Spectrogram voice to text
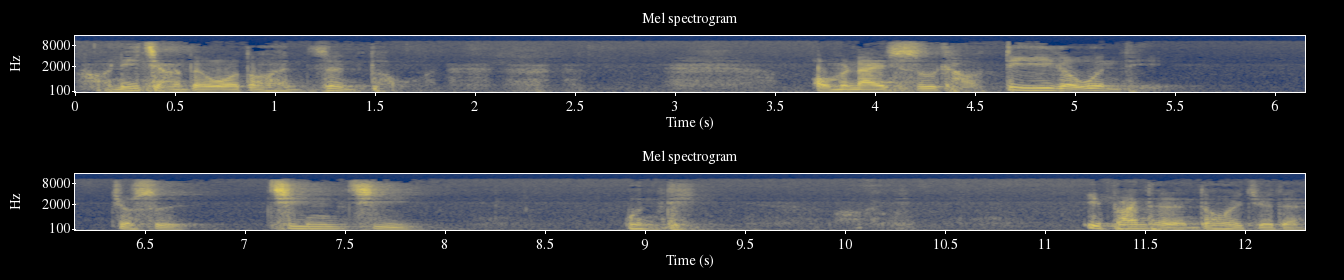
好，你讲的我都很认同。我们来思考第一个问题，就是经济问题。一般的人都会觉得，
